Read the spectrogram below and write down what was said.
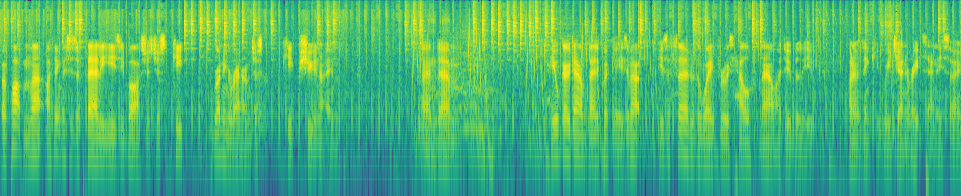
But apart from that, I think this is a fairly easy boss. Just just keep running around, just keep shooting at him. And um, he'll go down fairly quickly. He's about he's a third of the way through his health now, I do believe. I don't think he regenerates any, so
